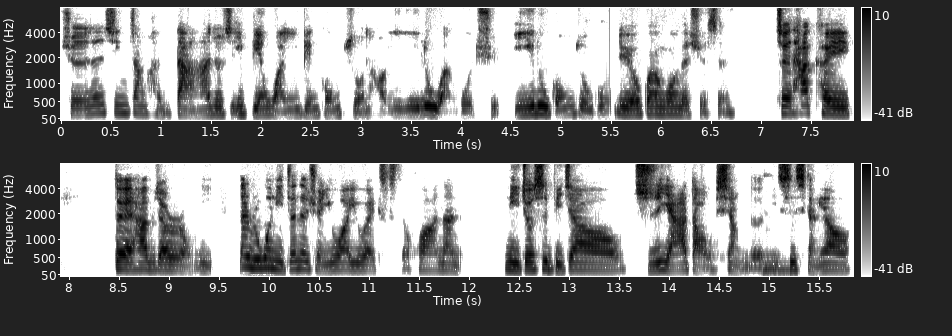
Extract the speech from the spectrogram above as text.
学生心脏很大，他就是一边玩一边工作，然后一路玩过去，一路工作过旅游观光的学生，所以他可以对他比较容易。那如果你真的选 UI UX 的话，那你就是比较职涯导向的，你是想要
